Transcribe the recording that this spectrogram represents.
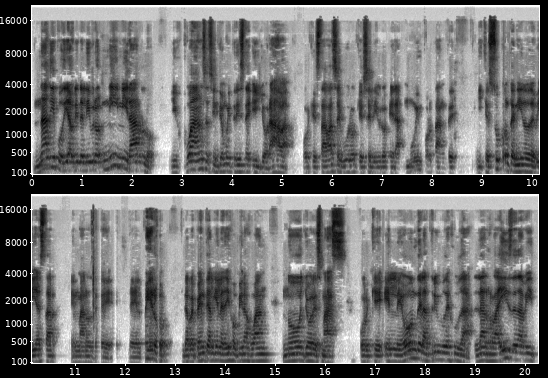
Nadie podía abrir el libro ni mirarlo. Y Juan se sintió muy triste y lloraba porque estaba seguro que ese libro era muy importante y que su contenido debía estar en manos de, él. Pero de repente alguien le dijo, mira Juan, no llores más, porque el león de la tribu de Judá, la raíz de David,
